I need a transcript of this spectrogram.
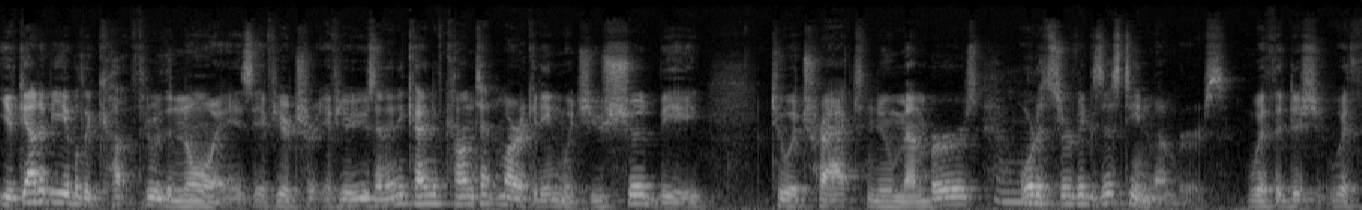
you've got to be able to cut through the noise if you're tr- if you're using any kind of content marketing, which you should be, to attract new members or to serve existing members with addition with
